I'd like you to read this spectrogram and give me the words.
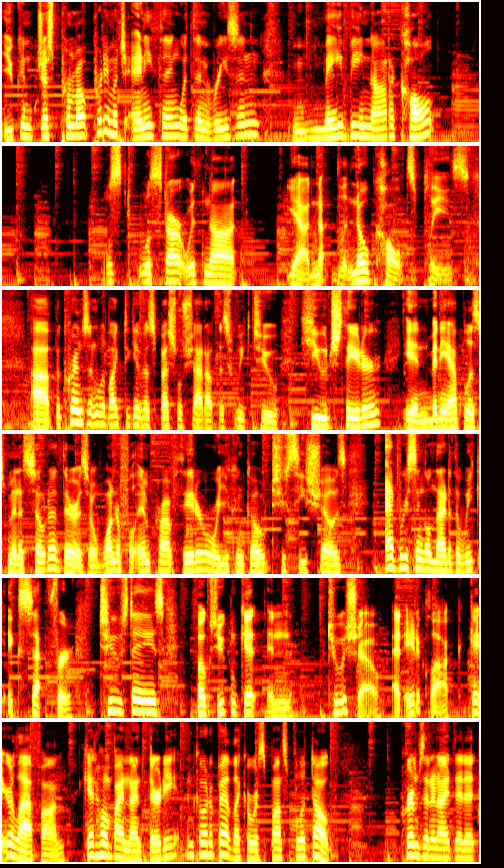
You can just promote pretty much anything within reason, maybe not a cult, we'll, we'll start with not yeah no, no cults please. Uh, but crimson would like to give a special shout out this week to huge theater in minneapolis minnesota. There is a wonderful improv theater where you can go to see shows every single night of the week except for tuesdays. Folks you can get in to a show at 8 o'clock get your laugh on get home by 9.30 and go to bed like a responsible adult. Crimson and i did it.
